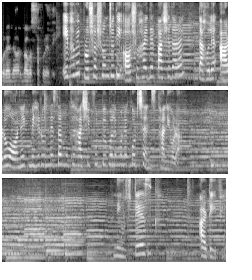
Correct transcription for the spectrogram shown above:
করে দেওয়ার ব্যবস্থা করে দিই। এভাবে প্রশাসন যদি অসহায়দের পাশে দাঁড়ায়, তাহলে আরও অনেক মেহেরুন্নেসার মুখে হাসি ফুটবে বলে মনে করছেন স্থানীয়রা। News desk, R TV.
